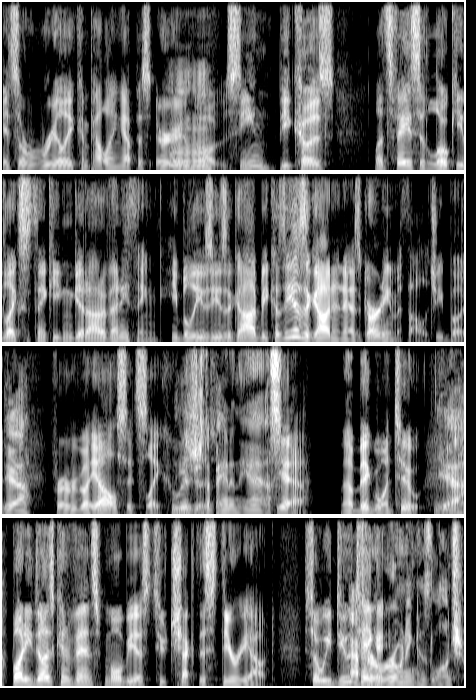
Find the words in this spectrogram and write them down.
it's a really compelling episode or Mm-hmm. uh, scene because let's face it, Loki likes to think he can get out of anything. He believes he's a god because he is a god in Asgardian mythology, but Yeah, for everybody else, it's like who he's is just this? a pain in the ass. Yeah, a big one too. yeah. But he does convince Mobius to check this theory out. So we do After take a- ruining his lunch.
